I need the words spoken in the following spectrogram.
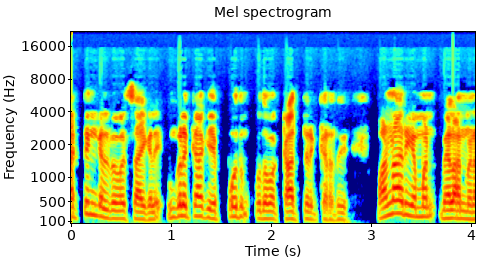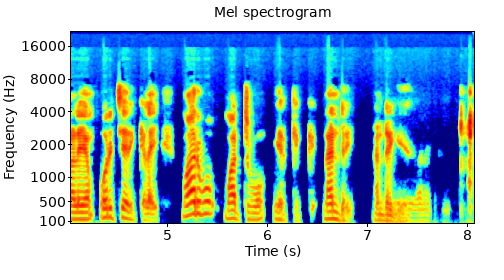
தட்டுங்கள் விவசாயிகளை. உங்களுக்காக எப்போதும் உதவ காத்திருக்கிறது மன்னாரியம்மன் வேளாண்மை நிலையம் ஒரு மாறுவோம் மாற்றுவோம் இயற்கைக்கு. நன்றி. நன்றிங்க. வணக்கம்.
